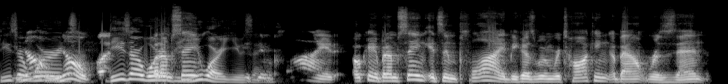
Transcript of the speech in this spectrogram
These are no, words. no, but these are but I'm words saying you are using. implied. Okay, but I'm saying it's implied because when we're talking about resent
